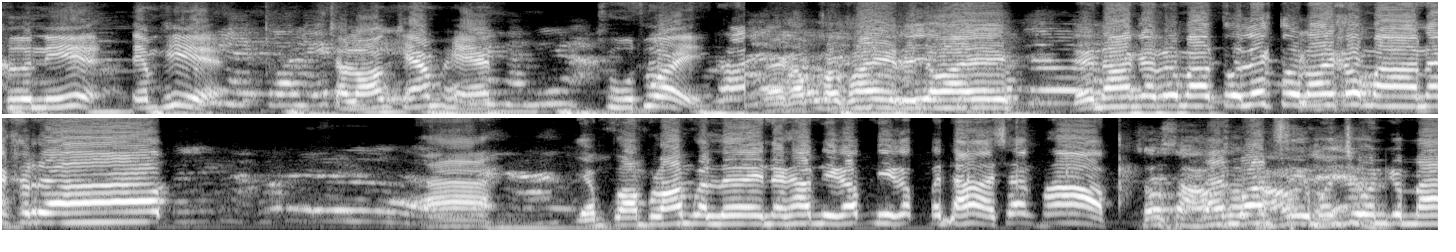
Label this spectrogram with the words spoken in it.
คืนนี้เต็มที่ฉลองแชมป์แห่ชูถ้วยนะครับค่อยๆทยอยเดินทางกันเข้ามาตัวเล็กตัวน้อยเข้ามานะครับอ่า เตรียมความพร้อมกันเลยนะครับนี่ครับนี่ครับบรรดาช่างภาพแฟนบอลสื่อมวลชนกันมา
